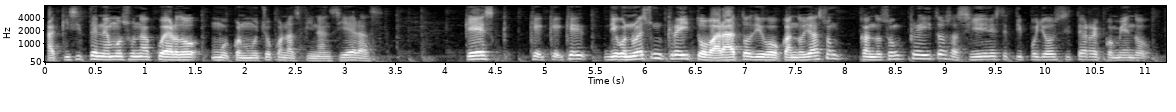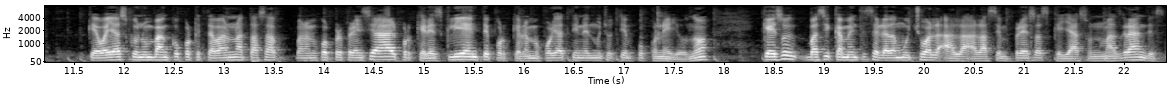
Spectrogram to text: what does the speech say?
Aquí sí tenemos un acuerdo mu- con mucho con las financieras. Que es, que, que- que, digo, no es un crédito barato, digo, cuando ya son, cuando son créditos así en este tipo, yo sí te recomiendo que vayas con un banco porque te van una tasa a lo mejor preferencial, porque eres cliente, porque a lo mejor ya tienes mucho tiempo con ellos, ¿no? Que eso básicamente se le da mucho a, la- a la- a las empresas que ya son más grandes,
